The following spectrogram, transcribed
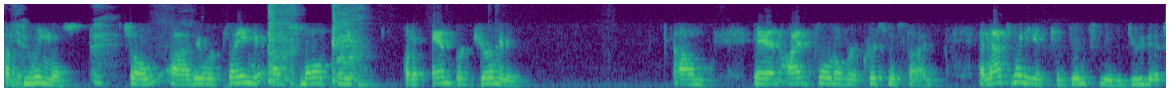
of Yeah. doing this. So uh, they were playing a small team out of Hamburg, Germany. Um, and I had flown over at Christmas time, and that's when he had convinced me to do this.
